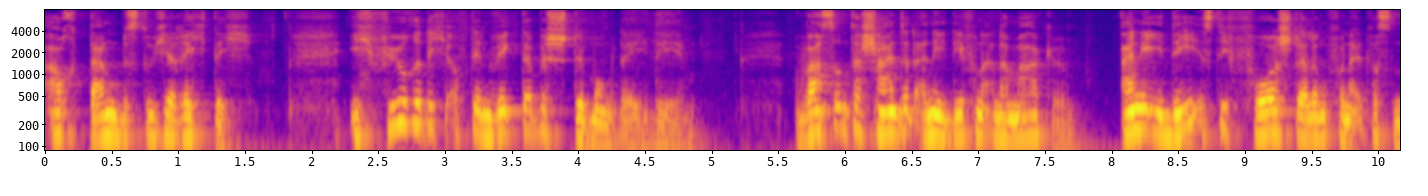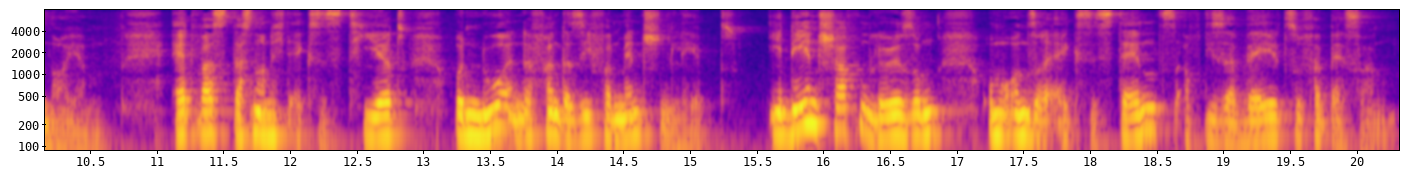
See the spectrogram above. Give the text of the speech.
Auch dann bist du hier richtig. Ich führe dich auf den Weg der Bestimmung der Idee. Was unterscheidet eine Idee von einer Marke? Eine Idee ist die Vorstellung von etwas Neuem. Etwas, das noch nicht existiert und nur in der Fantasie von Menschen lebt. Ideen schaffen Lösungen, um unsere Existenz auf dieser Welt zu verbessern.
